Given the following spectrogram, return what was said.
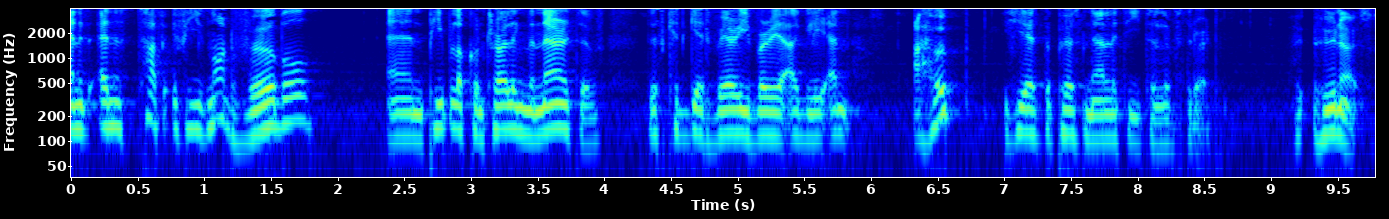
And it, and it's tough. If he's not verbal and people are controlling the narrative, this could get very, very ugly. And I hope he has the personality to live through it. Who knows?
